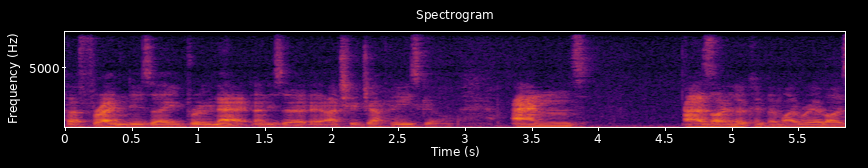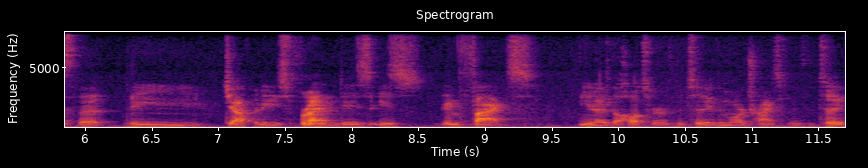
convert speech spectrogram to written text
her friend is a brunette and is a, actually a Japanese girl. And as I look at them, I realise that the Japanese friend is, is in fact, you know, the hotter of the two, the more attractive of the two.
